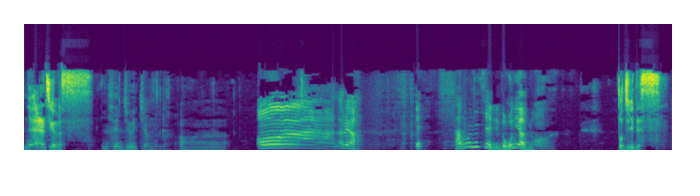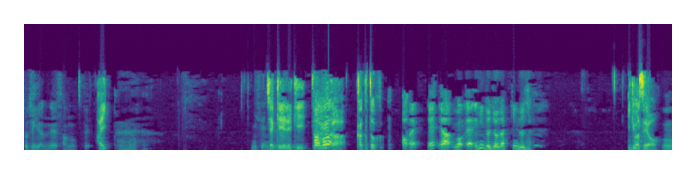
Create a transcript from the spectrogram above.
いやー違います。?2011 やもんな。あー。あー、誰や。え、佐野日大ってどこにあるの？栃木です。栃木やんね、佐野って。はい。2011じゃあ経歴というか、獲得、え、え、いや、ごえ、ヒントちょうだいヒントちょうだい。いきますよ。うん。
